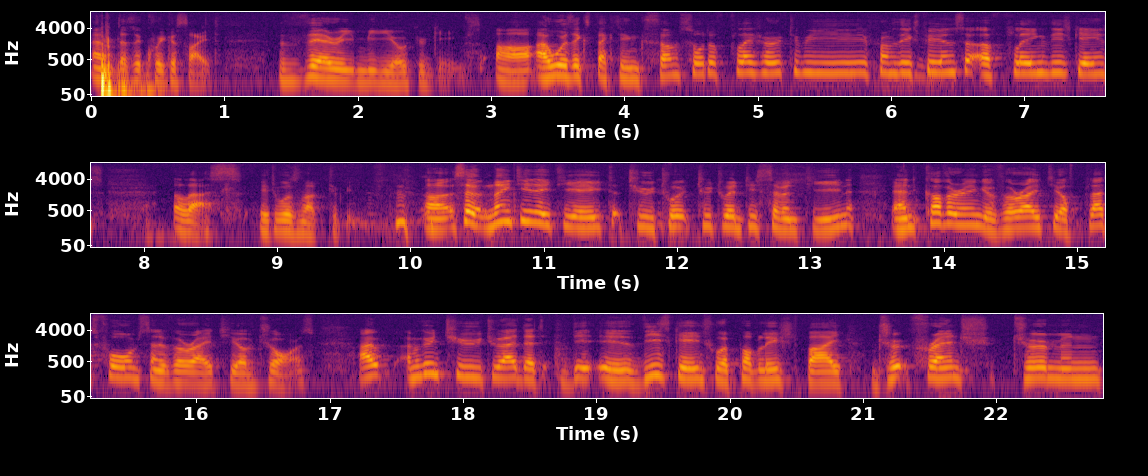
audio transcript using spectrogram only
and as a quick aside, very mediocre games. Uh, I was expecting some sort of pleasure to be from the experience of playing these games. Alas, it was not to be. uh, so 1988 to, to 2017 and covering a variety of platforms and a variety of genres. I, am going to, to add that the, uh, these games were published by French, German,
